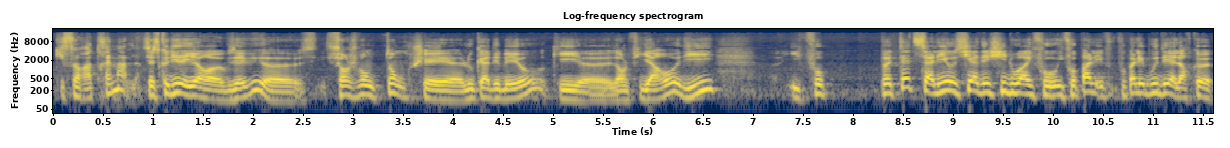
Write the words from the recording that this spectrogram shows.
qui fera très mal. C'est ce que dit d'ailleurs, vous avez vu, euh, changement de ton chez Luca De Beo, qui euh, dans le Figaro dit il faut peut-être s'allier aussi à des Chinois. Il faut, il faut pas les, faut pas les bouder. Alors que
